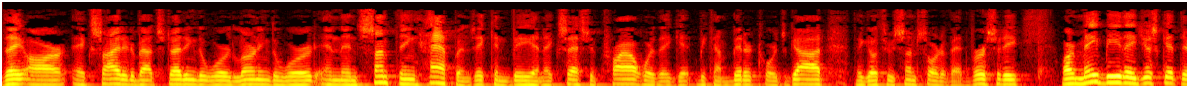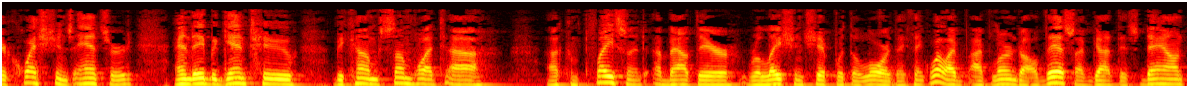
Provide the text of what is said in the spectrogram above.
they are excited about studying the Word, learning the Word, and then something happens. It can be an excessive trial where they get, become bitter towards God, they go through some sort of adversity, or maybe they just get their questions answered and they begin to become somewhat, uh, uh, complacent about their relationship with the Lord. They think, well, I've, I've learned all this, I've got this down,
